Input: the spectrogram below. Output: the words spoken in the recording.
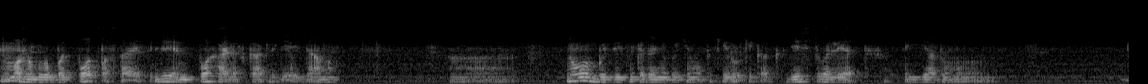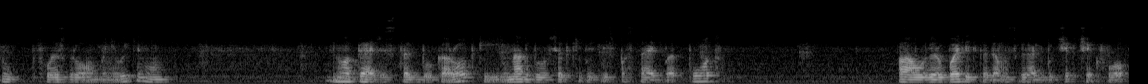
Ну, можно было бэтпот поставить. Идея плохая доска для 9 дама. А, но он бы здесь никогда не выкинул такие руки, как 10 валет. Я думаю, ну, флеш-дроу он бы не выкинул. Но опять же, стек был короткий, и надо было все-таки бы здесь поставить бэтпот. А овербетить, когда мы сыграли бы чек-чек флоп.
